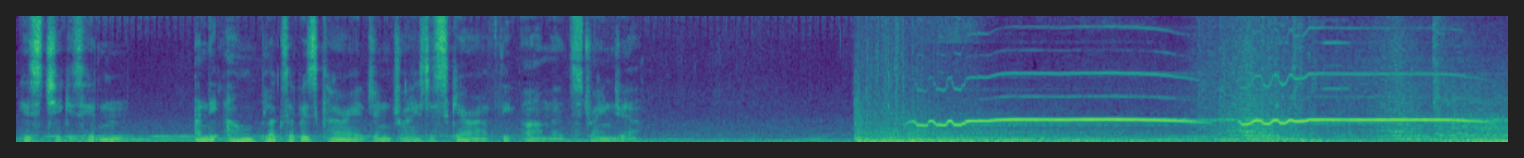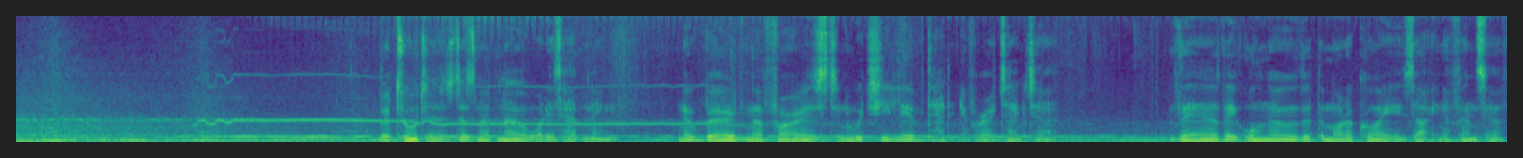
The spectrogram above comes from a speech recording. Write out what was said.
his chick is hidden, and the owl plucks up his courage and tries to scare off the armored stranger. The tortoise does not know what is happening. No bird in the forest in which she lived had ever attacked her. There, they all know that the Morrocoys are inoffensive.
